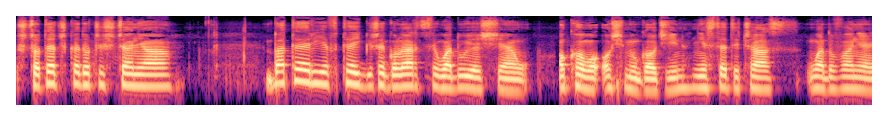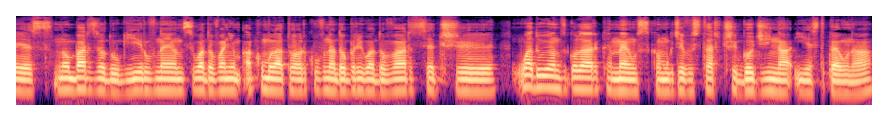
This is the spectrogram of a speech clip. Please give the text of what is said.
szczoteczkę do czyszczenia. Baterię w tej grze golarce ładuje się około 8 godzin. Niestety czas ładowania jest no, bardzo długi, równając z ładowaniem akumulatorków na dobrej ładowarce, czy ładując golarkę męską, gdzie wystarczy godzina i jest pełna.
